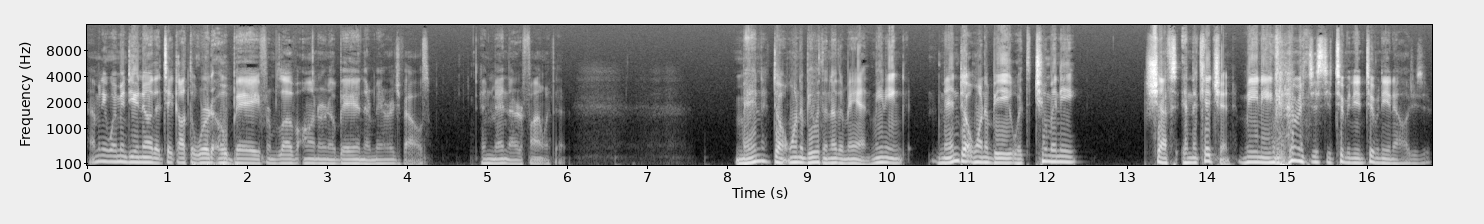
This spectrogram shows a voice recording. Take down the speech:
How many women do you know that take out the word obey from love, honor, and obey in their marriage vows? And men that are fine with it. Men don't want to be with another man, meaning men don't want to be with too many chefs in the kitchen, meaning, I just too many, too many analogies here,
